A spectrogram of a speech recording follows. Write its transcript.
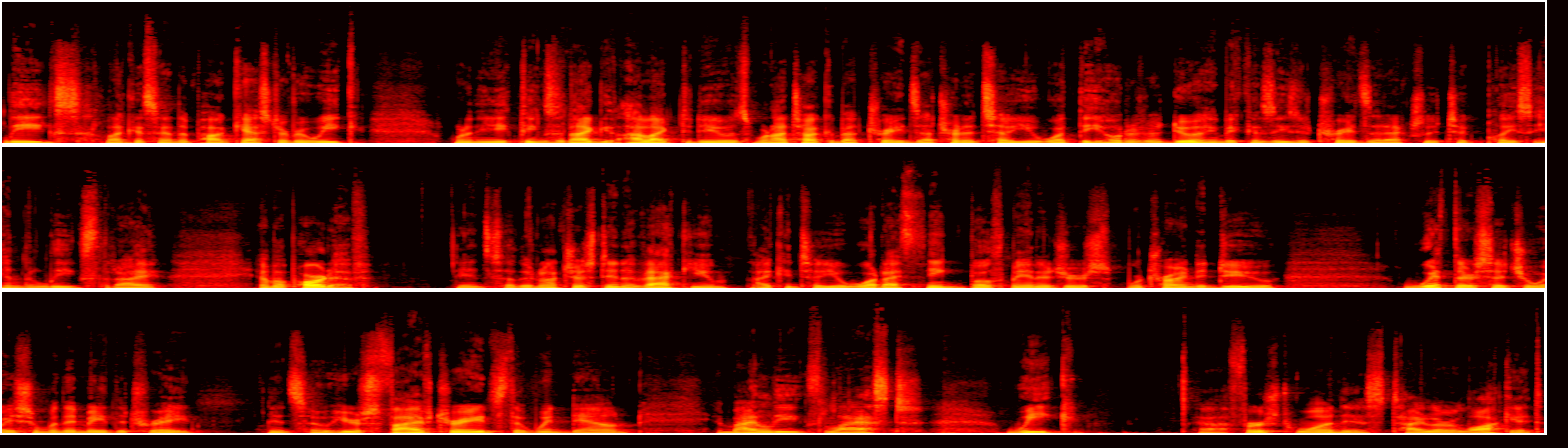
leagues. Like I said in the podcast every week, one of the unique things that I, I like to do is when I talk about trades, I try to tell you what the owners are doing because these are trades that actually took place in the leagues that I am a part of. And so they're not just in a vacuum. I can tell you what I think both managers were trying to do with their situation when they made the trade. And so here's five trades that went down in my leagues last week. Uh, first one is Tyler Lockett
